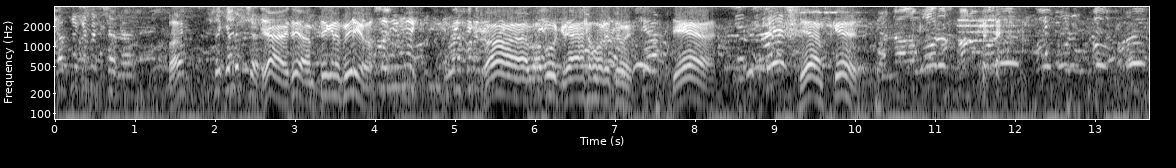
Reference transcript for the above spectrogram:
Come take a picture, man. What? Take a picture. Yeah, I did. I'm taking a video. On your neck. You wanna put it? Ah, Abu, I don't want to do it. Yeah. Yeah, I'm scared. One dollar waters, bottle waters, cold waters, cold water.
